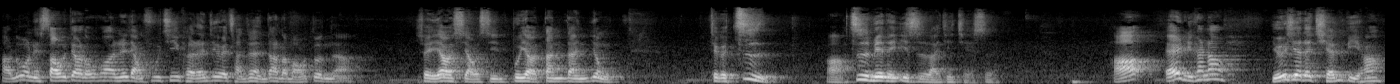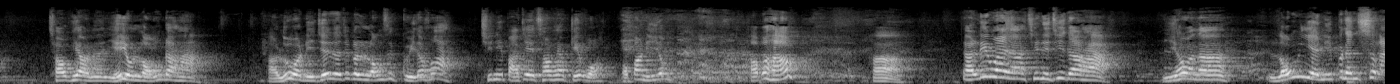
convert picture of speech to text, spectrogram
啊，如果你烧掉的话，你两夫妻可能就会产生很大的矛盾呢。所以要小心，不要单单用这个字啊字面的意思来去解释。好，哎，你看到有一些的钱币哈，钞票呢也有龙的哈。啊，如果你觉得这个龙是鬼的话。请你把这些钞票给我，我帮你用，好不好？啊，那另外呢，请你记得哈，以后呢，龙眼你不能吃了，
